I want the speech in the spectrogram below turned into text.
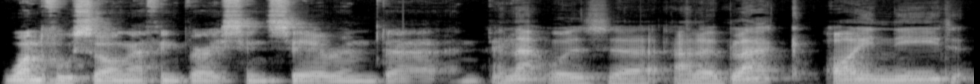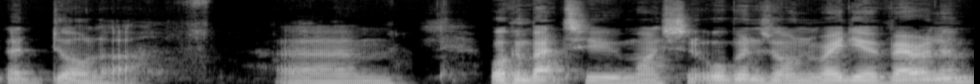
wonderful song. I think very sincere and uh, and and that was uh, Aloe Blacc. I need a dollar. Um, welcome back to My St Albans on Radio Verulam.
